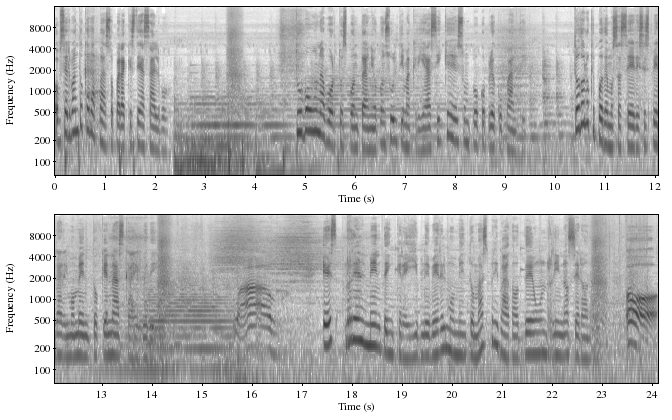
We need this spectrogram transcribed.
observando cada paso para que esté a salvo. Tuvo un aborto espontáneo con su última cría, así que es un poco preocupante. Todo lo que podemos hacer es esperar el momento que nazca el bebé. ¡Wow! Es realmente increíble ver el momento más privado de un rinoceronte. ¡Oh!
